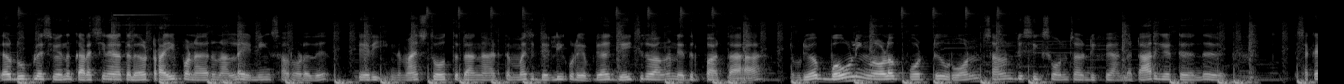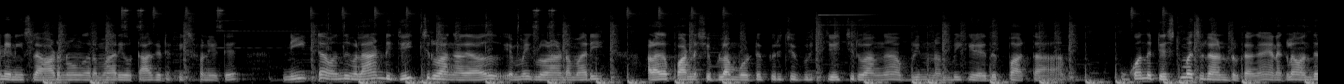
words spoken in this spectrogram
ஏதோ டூப்ளஸி வந்து கடைசி நேரத்தில் ஏதோ ட்ரை பண்ணார். நல்ல இன்னிங்ஸ் அவரோடது. சரி இந்த மேட்ச் தோத்துட்டாங்க. அடுத்த மேட்ச் டெல்லி கூட எப்படியாவது ஜெயிச்சிருவாங்கன்னு எதிர்பார்த்தா எப்படியோ பவுலிங் ஓரளவு போட்டு ஒரு one seventy six one seventy five அந்த டார்கெட்டு வந்து செகண்ட் இன்னிங்ஸில் ஆடணுங்கிற மாதிரி ஒரு டார்கெட்டை ஃபிக்ஸ் பண்ணிவிட்டு நீட்டாக வந்து விளாண்டு ஜெயிச்சிருவாங்க. அதாவது எம்ஐக்குள்ள விளாண்ட மாதிரி அழகாக பார்ட்னர்ஷிப்லாம் போட்டு பிரித்து பிரித்து ஜெயிச்சிருவாங்க அப்படின்னு நம்பிக்கை எதிர்பார்த்தா. உட்காந்து டெஸ்ட் மேட்ச் விளையாண்டுருக்காங்க. எனக்குலாம் வந்து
